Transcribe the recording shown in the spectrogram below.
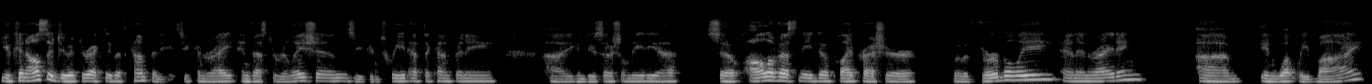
You can also do it directly with companies. You can write investor relations, you can tweet at the company, uh, you can do social media. So all of us need to apply pressure both verbally and in writing um, in what we buy,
